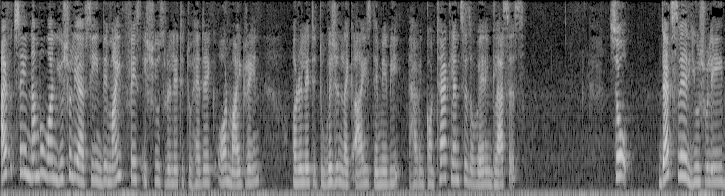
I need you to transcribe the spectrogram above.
I would say number one, usually I've seen they might face issues related to headache or migraine or related to vision like eyes. They may be having contact lenses or wearing glasses. So that's where usually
